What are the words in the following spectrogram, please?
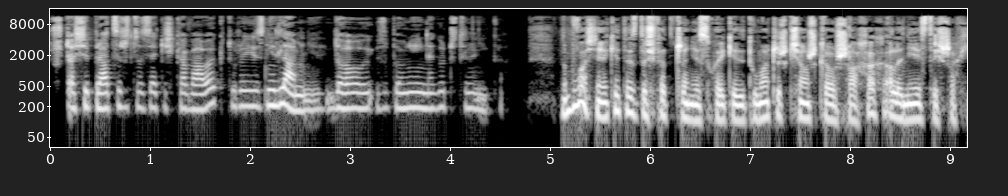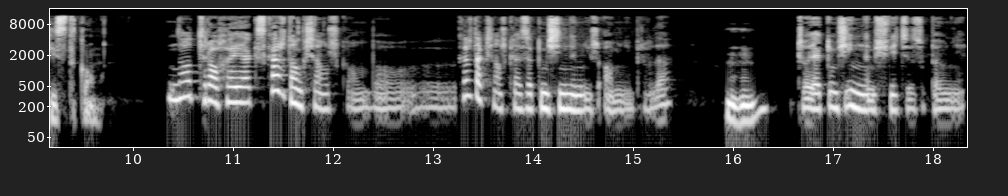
już w czasie pracy, że to jest jakiś kawałek, który jest nie dla mnie, do zupełnie innego czytelnika. No bo właśnie, jakie to jest doświadczenie, słuchaj, kiedy tłumaczysz książkę o szachach, ale nie jesteś szachistką? No trochę jak z każdą książką, bo y, każda książka jest jakimś innym niż o mnie, prawda? Mhm. Czy o jakimś innym świecie zupełnie.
